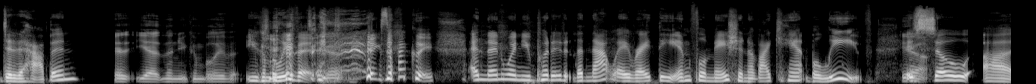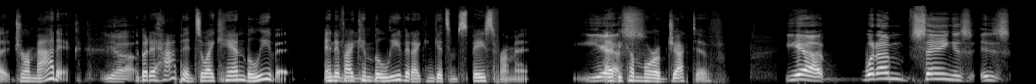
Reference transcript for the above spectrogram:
did it happen? Uh, yeah, then you can believe it. You can believe it. Yeah. exactly. And then when you put it in that way, right, the inflammation of I can't believe Yeah. is so uh, dramatic, yeah. but it happened. So I can believe it. And if I can Mhm. believe it, I can get some space from it. Yeah. I become more objective. Yeah, what I'm saying is is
